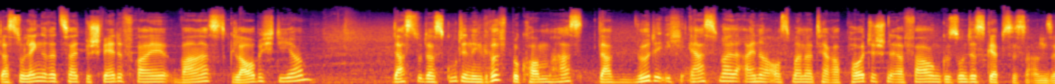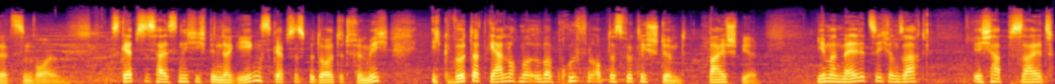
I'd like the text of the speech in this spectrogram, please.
Dass du längere Zeit beschwerdefrei warst, glaube ich dir dass du das gut in den Griff bekommen hast, da würde ich erstmal eine aus meiner therapeutischen Erfahrung gesunde Skepsis ansetzen wollen. Skepsis heißt nicht, ich bin dagegen. Skepsis bedeutet für mich, ich würde das gerne nochmal überprüfen, ob das wirklich stimmt. Beispiel. Jemand meldet sich und sagt, ich habe seit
